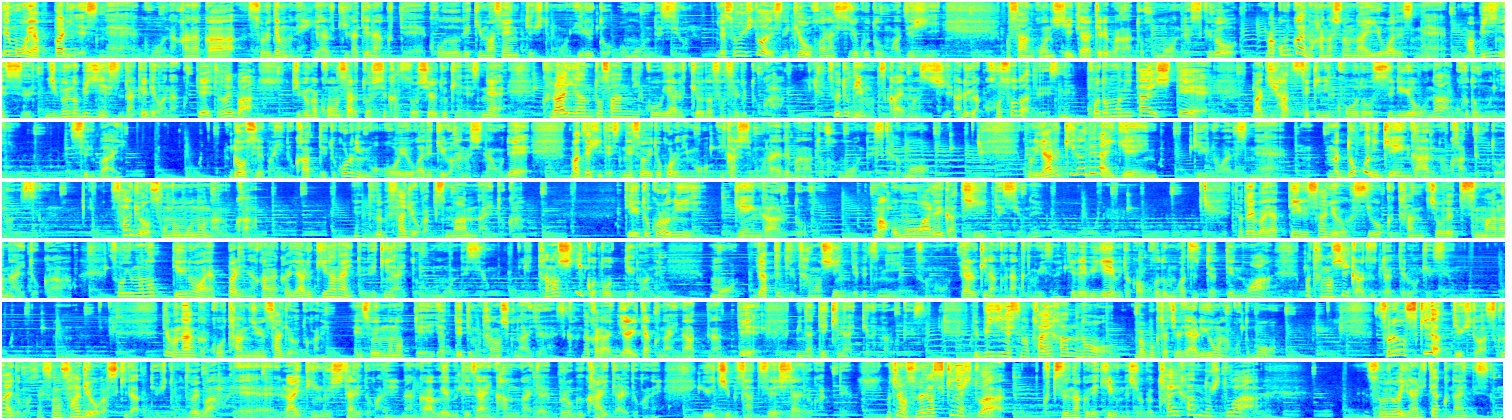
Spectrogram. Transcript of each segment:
でもやっぱりですね、こうなかなかそれでもね、やる気が出なくて行動できませんっていう人もいると思うんですよ。で、そういう人はですね、今日お話しすることをまあぜひ参考にしていただければなと思うんですけど、まあ、今回の話の内容はですね、まあ、ビジネス、自分のビジネスだけではなくて、例えば自分がコンサルとして活動しているときにですね、クライアントさんにこうやる気を出させるとか、そういう時にも使えますし、あるいは子育てですね、子供に対して、まあ、自発的に行動するような子供にする場合、どうすればいいのかっていうところにも応用ができる話なので、まあ、ぜひですね、そういうところにも活かしてもらえればなと思うんですけども、このやる気が出ない原因っていうのがですね、まあ、どこに原因があるのかってことなんですよ。作業そのものなのか、ね、例えば作業がつまんないとかっていうところに原因があると、まあ、思われがちですよね。例えばやっている作業がすごく単調でつまらないとかそういうものっていうのはやっぱりなかなかやる気がないとできないと思うんですよ。楽しいことっていうのはねもうやってて楽しいんで別にそのやる気なんかなくてもいいですね。テレビゲームとかを子供がずっとやってるのは、まあ、楽しいからずっとやってるわけですよ。でもなんかこう単純作業とかね、そういうものってやってても楽しくないじゃないですか。だからやりたくないなってなってみんなできないっていうふうになるわけです。でビジネスの大半の、まあ、僕たちがやるようなこともそれを好きだっていう人は少ないと思うんですね。その作業が好きだっていう人。例えば、えーライティングしたりとかね、なんかウェブデザイン考えたり、ブログ書いたりとかね、YouTube 撮影したりとかって、もちろんそれが好きな人は苦痛なくできるんでしょうけど、大半の人はそれはやりたくないんですよ。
